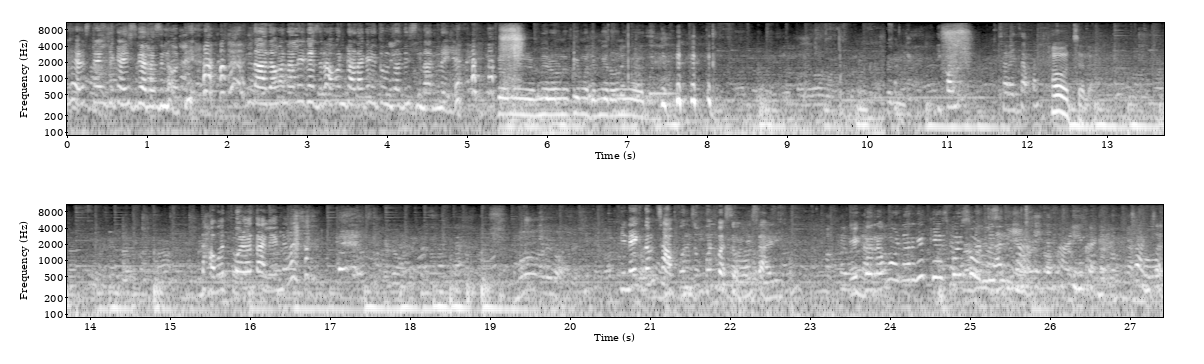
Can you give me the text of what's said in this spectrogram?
हेअरस्टाईलची काहीच गरज नव्हती. दादा म्हणाले गजरा पण काढा काही तुमचा दिसणार नाहीये. मिरवणूक- मिरवणुकीमध्ये. मिरवणुकीमध्ये हो चला. आले ना. तिने एकदम चापून चुपून बसवली साडी. हे गरम होणार की केस पण सोडले छान छान.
